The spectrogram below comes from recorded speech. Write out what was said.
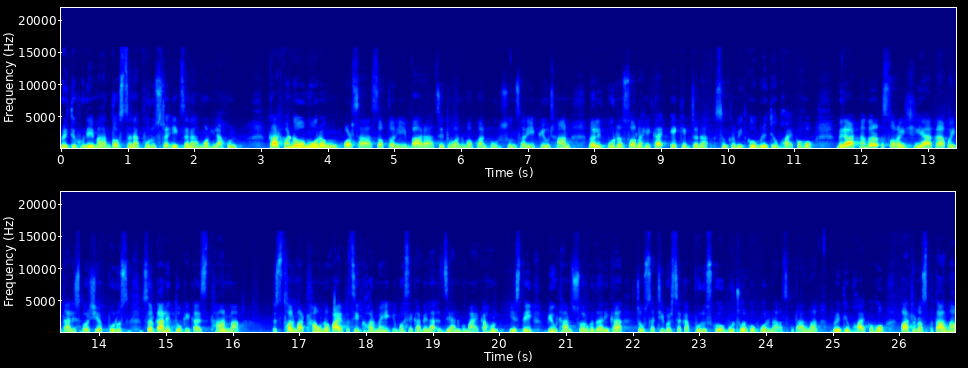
मृत्यु हुनेमा दसजना पुरुष र एकजना महिला हुन्। काठमाडौँ मोरङ पर्सा सप्तरी बारा चितवन मकवानपुर सुनसरी प्युठान ललितपुर र सर्लाहीका एक एकजना सङ्क्रमितको मृत्यु भएको हो। विराटनगर सरैझियाका पैँतालिस वर्षीय पुरुष सरकारले तोकेका स्थानमा स्थलमा ठाउँ नपाएपछि घरमै बसेका बेला ज्यान गुमाएका हुन्। यस्तै प्युठान स्वर्गदारीका चौसठी वर्षका पुरुषको बुटवलको कोरोना अस्पतालमा मृत्यु भएको हो। पाटन अस्पतालमा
